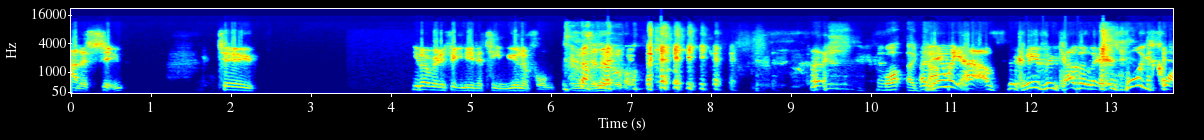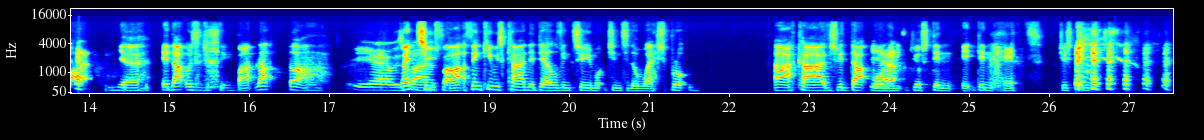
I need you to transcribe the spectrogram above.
and a suit. Two, you don't really think you need a team uniform. It was a little bit. What a And guy. here we have the Cleveland Cavaliers boys choir. Yeah. It, that was just in bad. That ah, yeah, it was went bad. too far. I think he was kind of delving too much into the Westbrook archives with that one, Yeah. and it just didn't. It didn't hit. Just didn't.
